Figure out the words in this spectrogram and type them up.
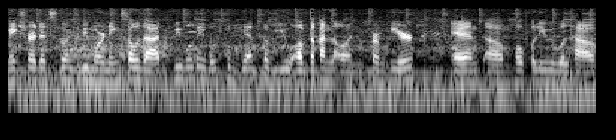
make sure that it's going to be morning so that we will be able to get the view of the Kanlaon from here. And um, hopefully we will have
